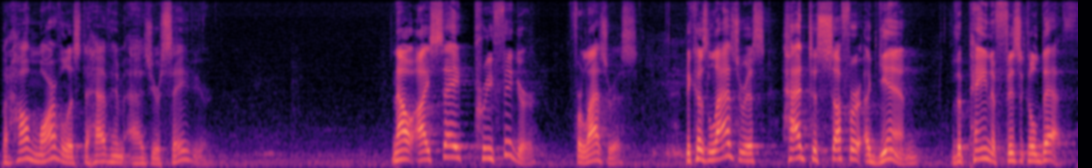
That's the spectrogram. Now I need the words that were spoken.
but how marvelous to have Him as your Savior. Now I say prefigure for Lazarus because Lazarus had to suffer again the pain of physical death.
